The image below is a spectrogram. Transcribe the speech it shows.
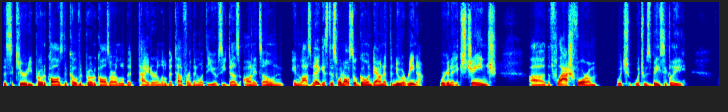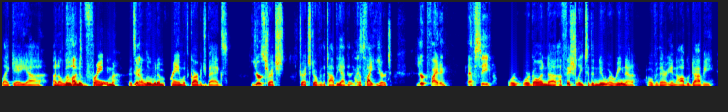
the security protocols, the COVID protocols are a little bit tighter, a little bit tougher than what the UFC does on its own in Las Vegas. This one also going down at the new arena. We're going to exchange uh, the Flash Forum, which which was basically like a uh, an aluminum frame. It's yeah. an aluminum frame with garbage bags. Stretched stretched over the top. Yeah, the, nice the fight yurt. Yurt fighting, FC. We're we're going uh, officially to the new arena over there in Abu Dhabi.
